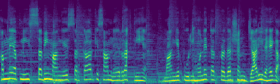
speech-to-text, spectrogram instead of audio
हमने अपनी सभी मांगे सरकार के सामने रख दी हैं। मांगे पूरी होने तक प्रदर्शन जारी रहेगा।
